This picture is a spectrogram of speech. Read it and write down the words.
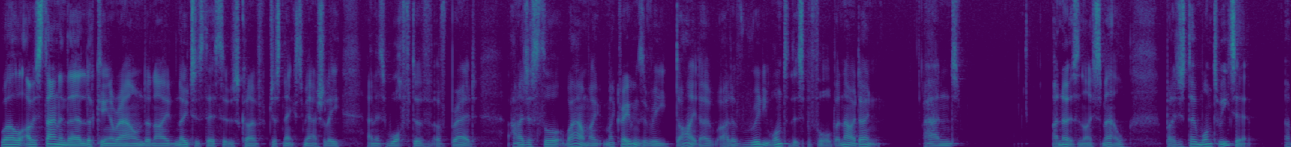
Well, I was standing there looking around, and I noticed this. It was kind of just next to me actually, and this waft of, of bread. And I just thought, wow, my, my cravings have really died. I, I'd have really wanted this before, but now I don't. And I know it's a nice smell, but I just don't want to eat it. Uh,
